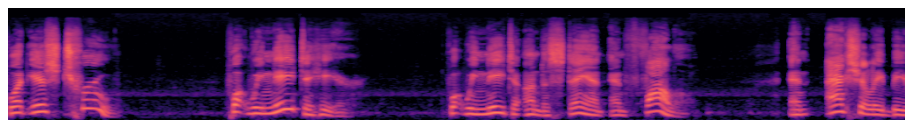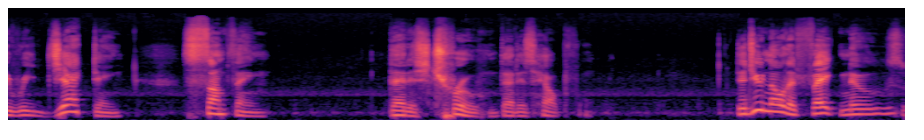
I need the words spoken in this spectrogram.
what is true, what we need to hear, what we need to understand and follow and actually be rejecting something that is true, that is helpful. Did you know that fake news,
